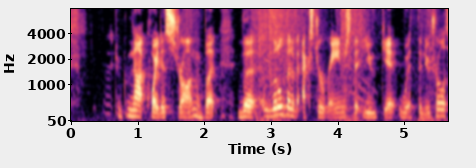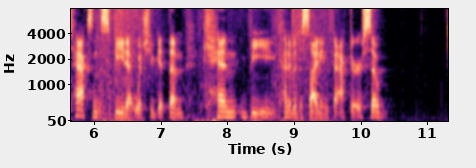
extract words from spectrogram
not quite as strong, but the little bit of extra range that you get with the neutral attacks and the speed at which you get them can be kind of a deciding factor. So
